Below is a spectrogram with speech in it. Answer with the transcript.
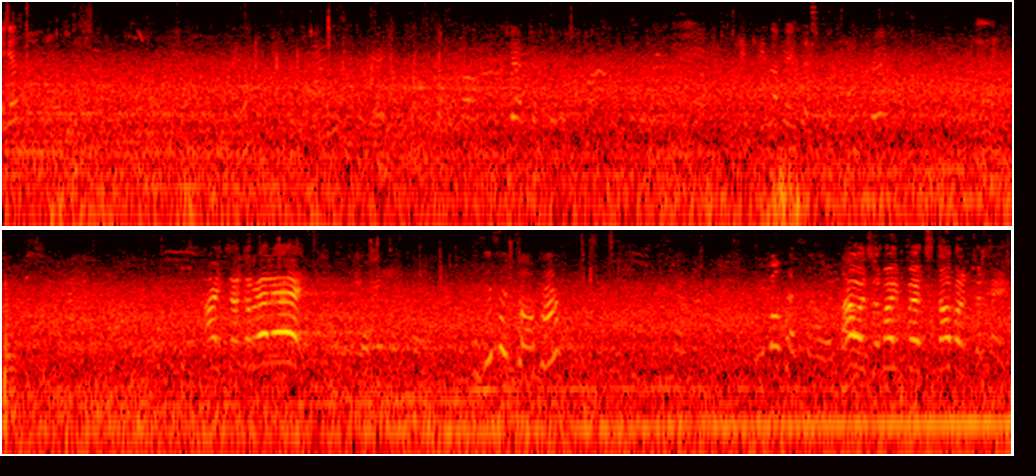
again? Is this a tall pass? We both have solid. How is the might been stubborn today?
